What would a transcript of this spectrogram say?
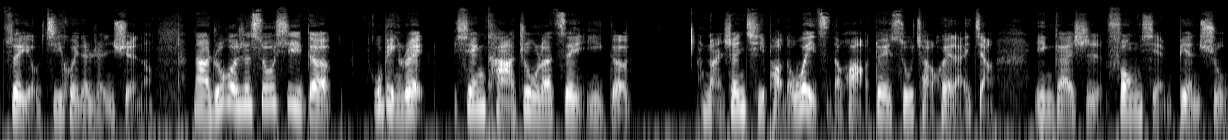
最有机会的人选呢。那如果是苏系的吴秉瑞先卡住了这一个暖身起跑的位置的话，对苏巧慧来讲，应该是风险变数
